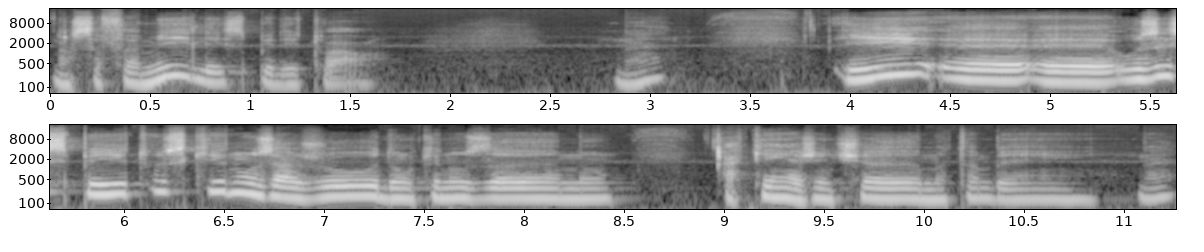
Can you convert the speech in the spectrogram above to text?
Nossa família espiritual. Né? E é, é, os espíritos que nos ajudam, que nos amam, a quem a gente ama também. Né?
